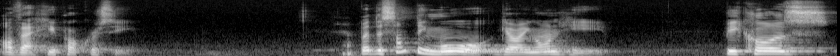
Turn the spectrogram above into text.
of that hypocrisy. But there's something more going on here because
